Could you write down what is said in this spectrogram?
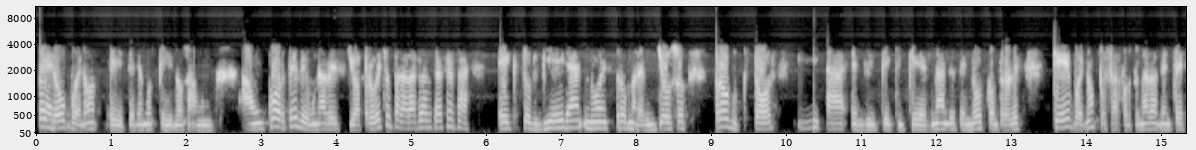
pero bueno, eh, tenemos que irnos a un a un corte. De una vez yo aprovecho para dar las gracias a Héctor Vieira, nuestro maravilloso productor, y a Enrique Quique Hernández en los controles, que bueno, pues afortunadamente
